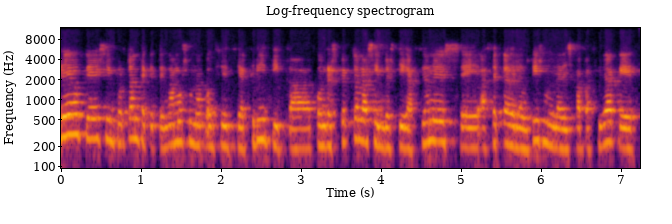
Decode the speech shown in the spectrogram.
Creo que es importante que tengamos una conciencia crítica con respecto a las investigaciones eh, acerca del autismo y la discapacidad que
